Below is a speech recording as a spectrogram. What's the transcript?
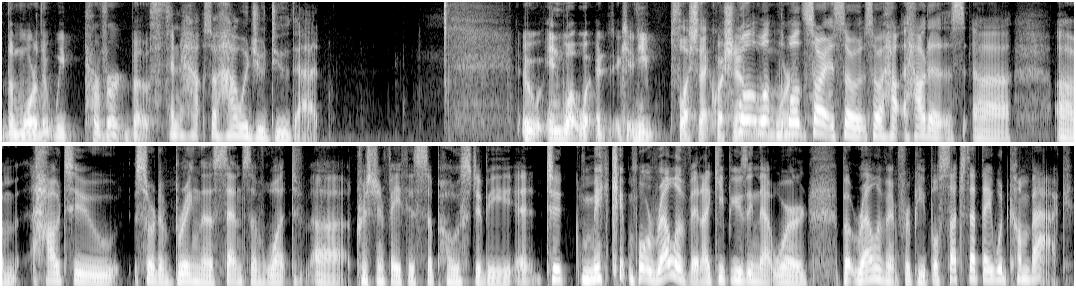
the more that we pervert both. And how, so, how would you do that? In what, what can you flesh that question well, out? well, more? well, sorry. So, so how how does uh, um, how to sort of bring the sense of what uh, Christian faith is supposed to be uh, to make it more relevant? I keep using that word, but relevant for people such that they would come back.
